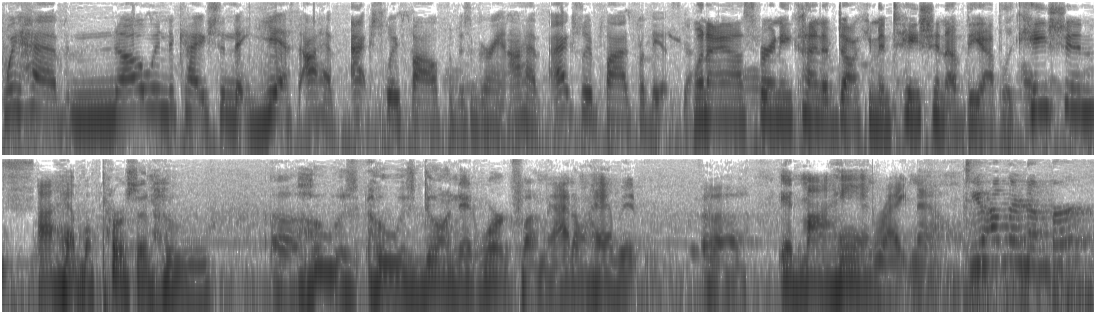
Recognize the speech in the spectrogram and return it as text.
We have no indication that, yes, I have actually filed for this grant. I have actually applied for this. When I asked for any kind of documentation of the applications, I have a person who, uh, who, is, who is doing that work for me. I don't have it uh, in my hand right now. do you have their number?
